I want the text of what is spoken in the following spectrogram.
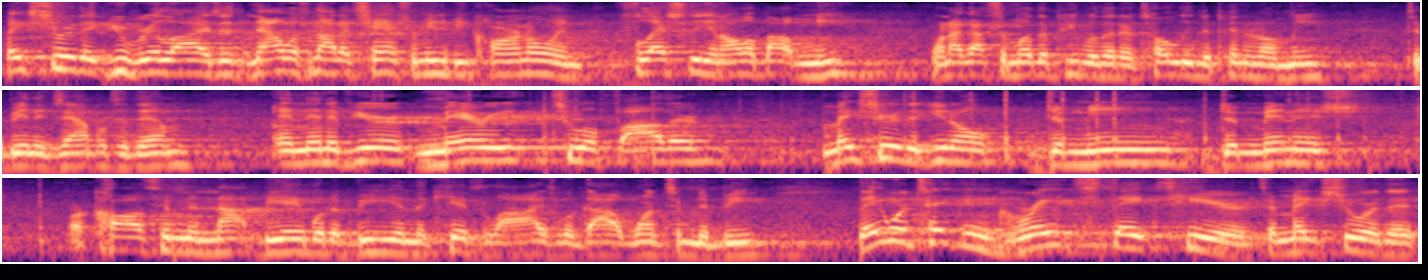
Make sure that you realize that now it's not a chance for me to be carnal and fleshly and all about me when I got some other people that are totally dependent on me to be an example to them. And then if you're married to a father, make sure that you don't demean, diminish, or cause him to not be able to be in the kids' lives what God wants him to be. They were taking great stakes here to make sure that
